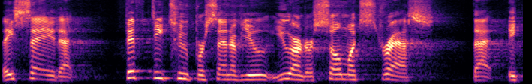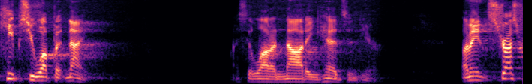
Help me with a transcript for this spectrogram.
they say that 52% of you, you are under so much stress that it keeps you up at night. I see a lot of nodding heads in here. I mean, stress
